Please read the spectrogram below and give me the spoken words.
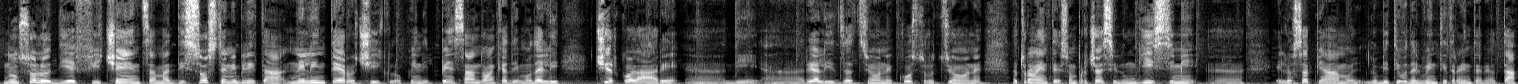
non solo di efficienza ma di sostenibilità nell'intero ciclo, quindi pensando anche a dei modelli circolari eh, di eh, realizzazione, costruzione. Naturalmente sono processi lunghissimi eh, e lo sappiamo, l'obiettivo del 2030 in realtà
